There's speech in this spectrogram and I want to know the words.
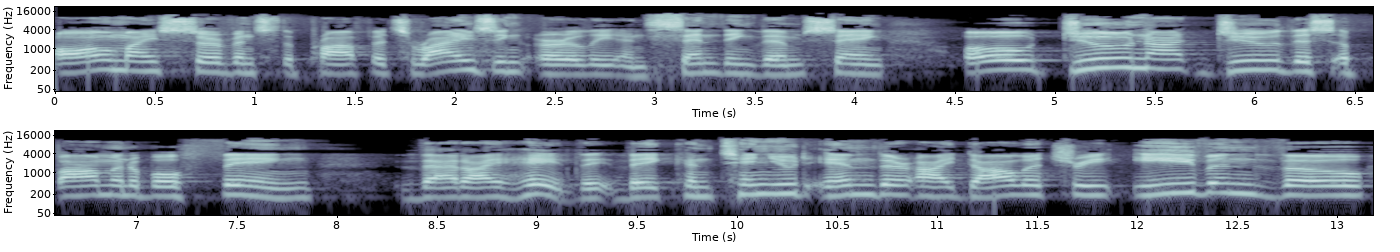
all my servants, the prophets, rising early and sending them, saying, Oh, do not do this abominable thing that I hate. They, they continued in their idolatry, even though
